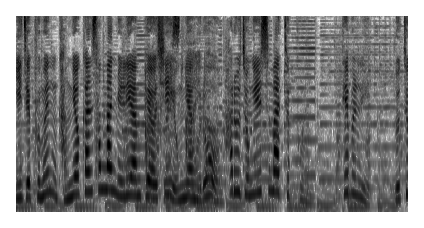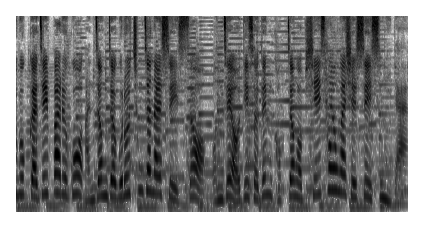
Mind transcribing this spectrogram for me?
이 제품은 강력한 3만 mAh 용량으로 하루 종일 스마트폰, 태블릿, 노트북까지 빠르고 안정적으로 충전할 수 있어 언제 어디서든 걱정 없이 사용하실 수 있습니다.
